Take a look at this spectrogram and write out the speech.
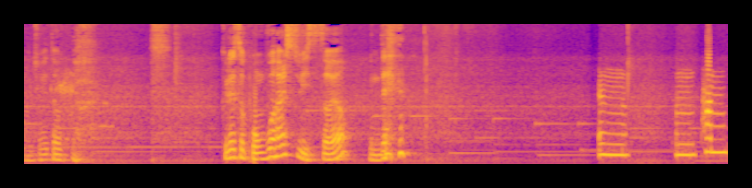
어, 저희도 그래서 공부할 수 있어요? 근데 음, 음, 밤,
